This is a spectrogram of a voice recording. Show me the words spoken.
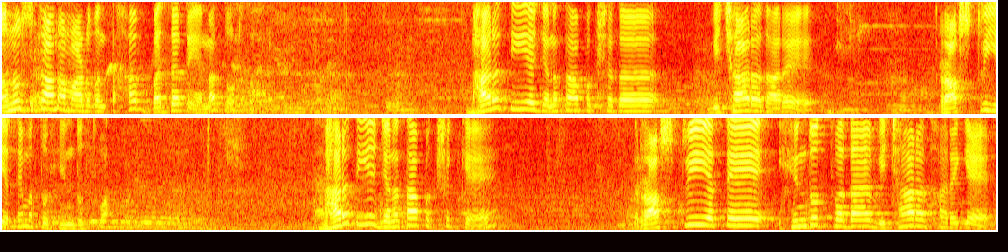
ಅನುಷ್ಠಾನ ಮಾಡುವಂತಹ ಬದ್ಧತೆಯನ್ನು ತೋರಿಸುತ್ತೆ. ಭಾರತೀಯ ಜನತಾ ಪಕ್ಷದ ವಿಚಾರಧಾರೆ ರಾಷ್ಟ್ರೀಯತೆ ಮತ್ತು ಹಿಂದುತ್ವ. ಭಾರತೀಯ ಜನತಾ ಪಕ್ಷಕ್ಕೆ ರಾಷ್ಟ್ರೀಯತೆ ಹಿಂದುತ್ವದ ವಿಚಾರಧಾರೆಗೆ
